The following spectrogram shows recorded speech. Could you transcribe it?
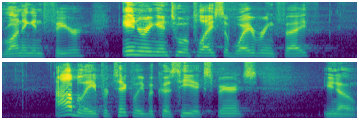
running in fear, entering into a place of wavering faith? I believe, particularly because he experienced, you know,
